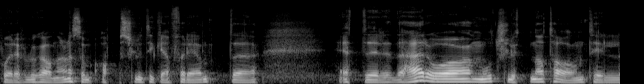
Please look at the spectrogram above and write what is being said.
på republikanerne, som absolutt ikke er forent etter det her. Og mot slutten av talen til,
